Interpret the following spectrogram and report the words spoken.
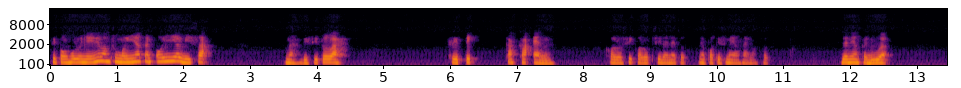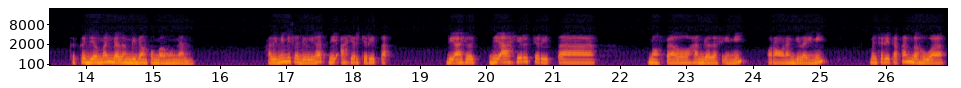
Si penghulunya ini langsung mengiyakan, oh iya bisa. Nah di situlah kritik KKN, kolusi, korupsi, dan nepotisme yang saya maksud. Dan yang kedua, kekejaman dalam bidang pembangunan. Hal ini bisa dilihat di akhir cerita. Di akhir di akhir cerita novel Han Gagas ini, orang-orang gila ini menceritakan bahwa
